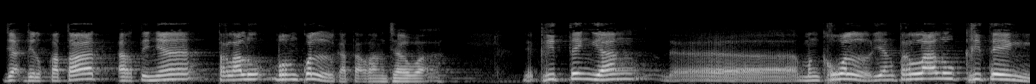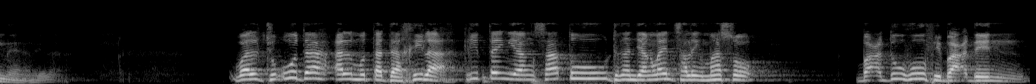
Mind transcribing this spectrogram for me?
Ja'dil qatat artinya terlalu merungkul kata orang Jawa ya, keriting yang uh, mengkrul yang terlalu keriting. Wal ju'udah al mutadakhilah. Keriting yang satu dengan yang lain saling masuk. Ba'duhu fi ba'din.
